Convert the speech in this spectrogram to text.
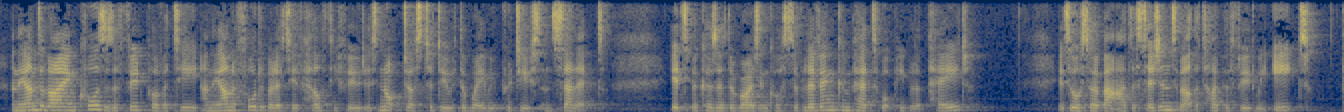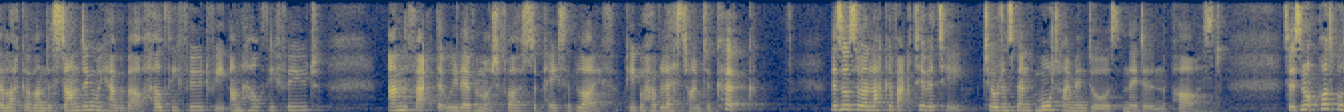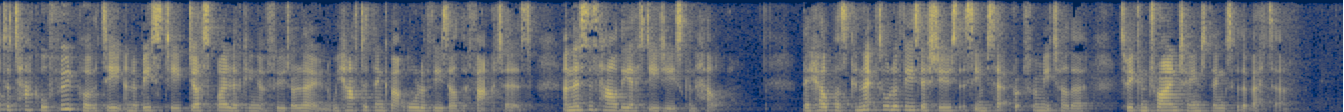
and the underlying causes of food poverty and the unaffordability of healthy food is not just to do with the way we produce and sell it. It's because of the rising cost of living compared to what people are paid. It's also about our decisions about the type of food we eat, the lack of understanding we have about healthy food v unhealthy food, and the fact that we live a much faster pace of life. People have less time to cook. There's also a lack of activity. Children spend more time indoors than they did in the past. So it's not possible to tackle food poverty and obesity just by looking at food alone. We have to think about all of these other factors, and this is how the SDGs can help. They help us connect all of these issues that seem separate from each other so we can try and change things for the better.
